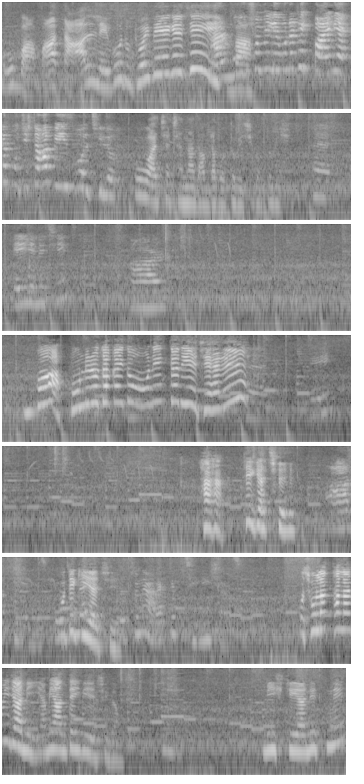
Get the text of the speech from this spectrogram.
ও বাবা তাল লেবু দুটোই পেয়ে গেছি। আর মৌসুমী লেবুটা ঠিক পাইনি একটা পঁচিশ টাকা পিস বলছিল। ও আচ্ছা আচ্ছা না দামটা কত বেশি কত বেশি? বাহ পনেরো টাকায় তো অনেকটা দিয়েছে হ্যাঁ রে? হ্যাঁ, হ্যাঁ ঠিক আছে। ওতে কি আছে? ও ছোলার থালা আমি জানি আমি আনতেই দিয়েছিলাম। মিষ্টি আনিস নি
